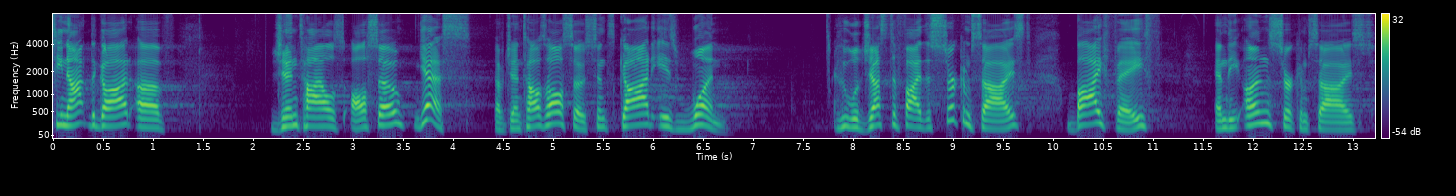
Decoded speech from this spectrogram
he not the God of Gentiles also? Yes, of Gentiles also, since God is one who will justify the circumcised by faith and the uncircumcised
